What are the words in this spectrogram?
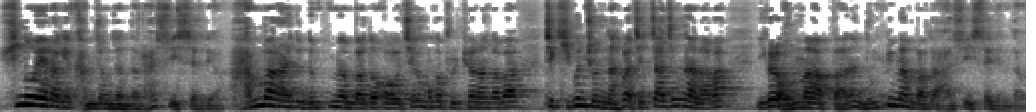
희노애락의 감정 전달을 할 수 있어야 돼요. 아무 말 안 해도 눈빛만 봐도 어, 제가 뭔가 불편한가 봐, 제 기분 좋나 봐, 제 짜증나나 봐. 이걸 엄마 아빠는 눈빛만 봐도 알 수 있어야 된다고.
